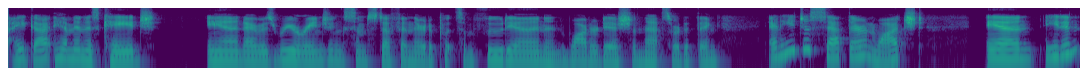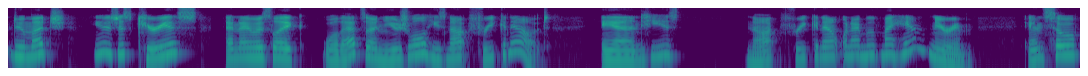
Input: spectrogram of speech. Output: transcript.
I got him in his cage and I was rearranging some stuff in there to put some food in and water dish and that sort of thing. And he just sat there and watched and he didn't do much. He was just curious. And I was like, well, that's unusual. He's not freaking out. And he's not freaking out when I move my hand near him. And so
